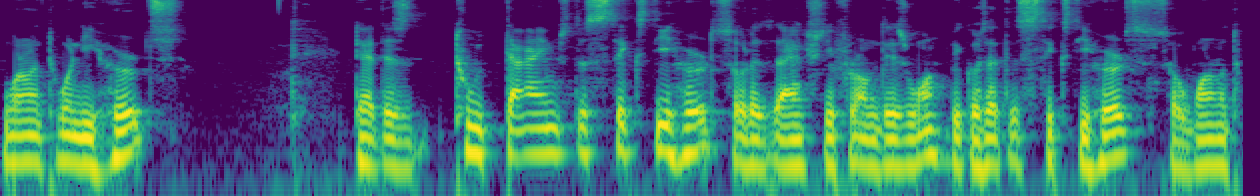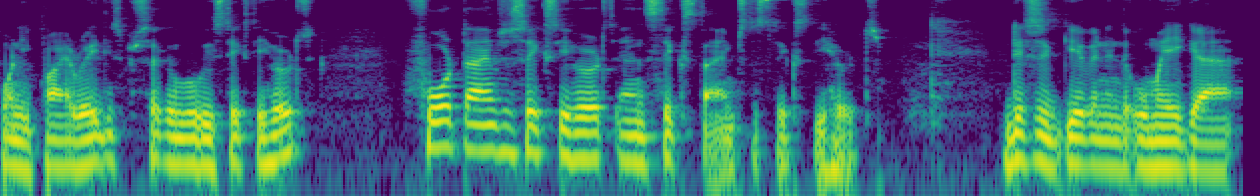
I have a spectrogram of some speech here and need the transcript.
120 Hertz. That is 2 times the 60 Hertz. So that's actually from this one, because that is 60 Hertz. So 120 pi radians per second will be 60 Hertz. 4 times the 60 Hertz and 6 times the 60 Hertz. This is given in the omega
